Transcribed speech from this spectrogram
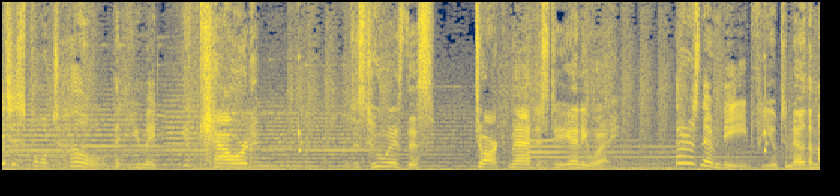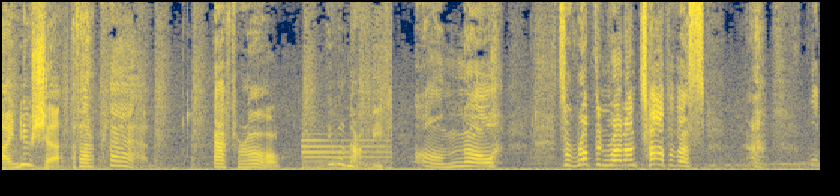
It is foretold that you may. You coward! Just who is this Dark Majesty anyway? There is no need for you to know the minutiae of our plan. After all, you will not be. Oh no! It's erupting right on top of us! Well,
